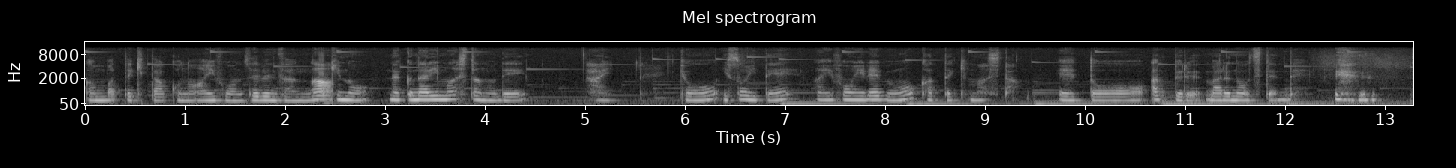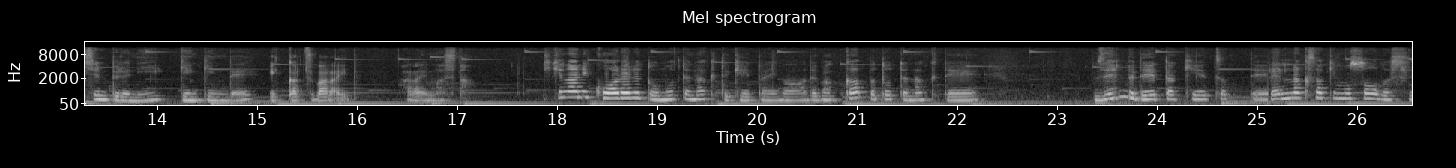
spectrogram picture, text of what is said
頑張ってきたこの iPhone7 さんが昨日なくなりましたのではい今日急いで iPhone11 を買ってきましたえっ、ー、と Apple 丸の内店で シンプルに現金で一括払いで払いました。いきなり壊れると思ってなくて携帯が。でバックアップ取ってなくて全部データ消えちゃって連絡先もそうだし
